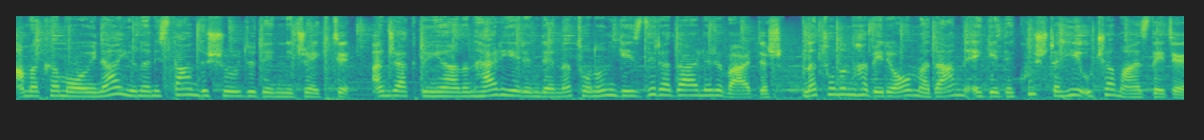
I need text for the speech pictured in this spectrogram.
ama kamuoyuna Yunanistan düşürdü denilecekti. Ancak dünyanın her yerinde NATO'nun gizli radarları vardır. NATO'nun haberi olmadan Ege'de kuş dahi uçamaz dedi.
